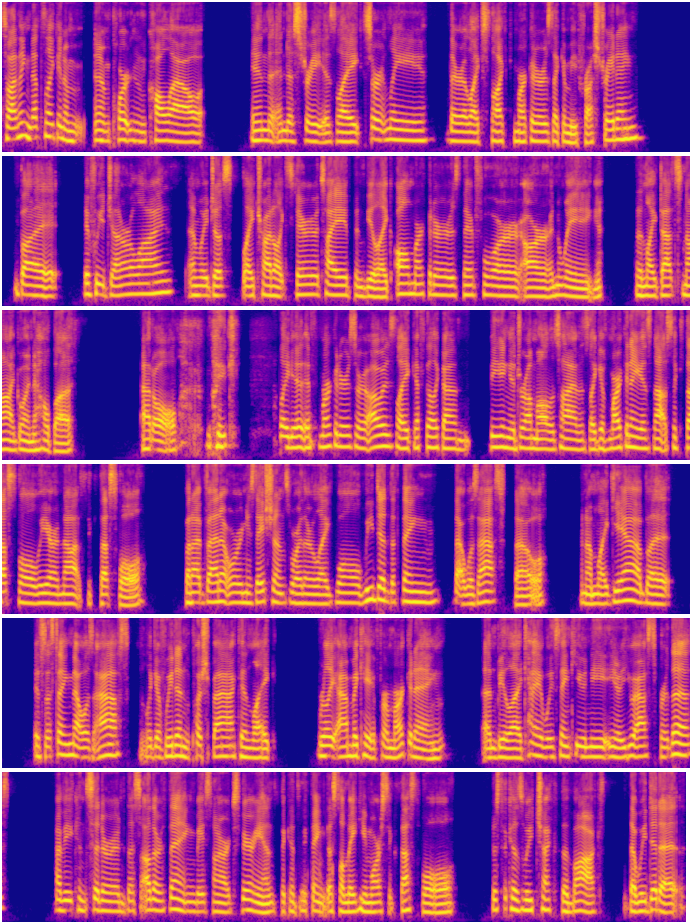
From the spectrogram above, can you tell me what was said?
so i think that's like an, an important call out in the industry is like certainly there are like select marketers that can be frustrating but if we generalize and we just like try to like stereotype and be like all marketers therefore are annoying, then like that's not going to help us at all. like like if marketers are always like I feel like I'm beating a drum all the time. It's like if marketing is not successful, we are not successful. But I've been at organizations where they're like, well, we did the thing that was asked though. And I'm like, yeah, but it's the thing that was asked. Like if we didn't push back and like really advocate for marketing and be like, hey, we think you need, you know, you asked for this. Have you considered this other thing based on our experience? Because we think this will make you more successful. Just because we checked the box that we did it,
